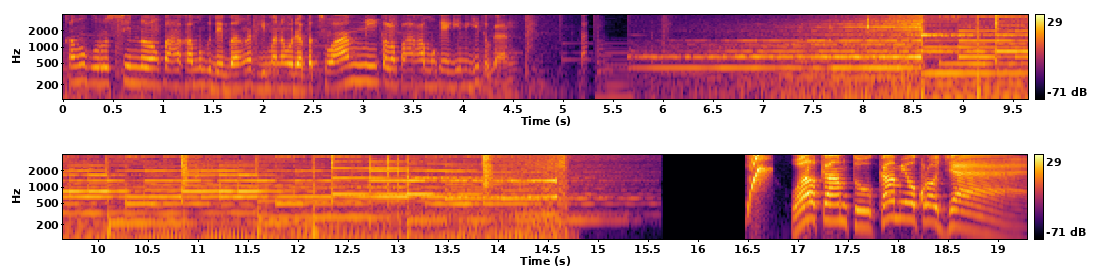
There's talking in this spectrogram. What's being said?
Kamu kurusin dong paha kamu gede banget gimana mau dapat suami kalau paha kamu kayak gini gitu kan? Welcome to Cameo Project.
